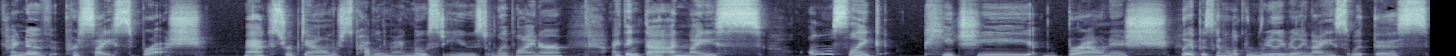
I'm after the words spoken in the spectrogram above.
kind of precise brush. MAC Stripdown, which is probably my most used lip liner. I think that a nice, almost like peachy brownish lip is going to look really, really nice with this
